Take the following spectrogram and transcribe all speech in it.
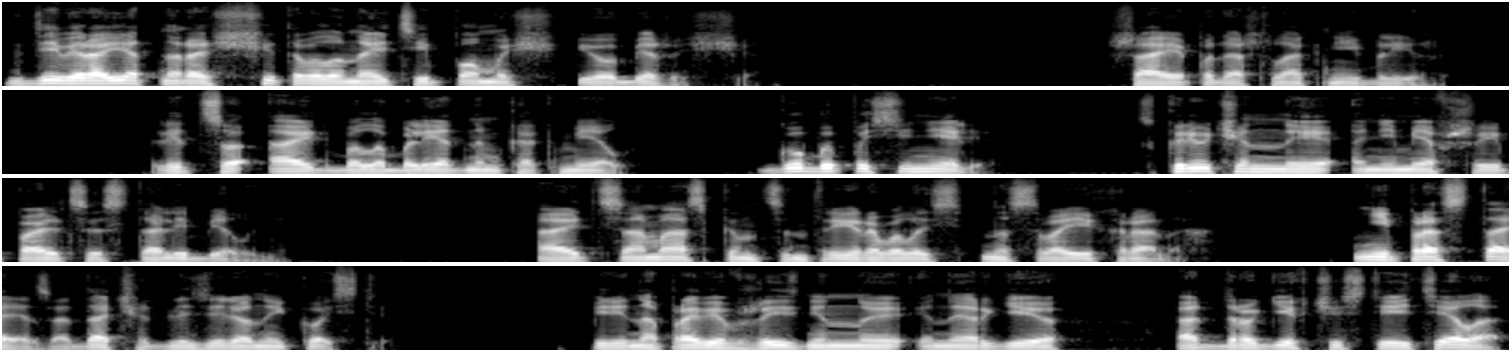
где, вероятно, рассчитывала найти помощь и убежище. Шая подошла к ней ближе. Лицо Айт было бледным, как мел. Губы посинели. Скрюченные, онемевшие пальцы стали белыми. Айд сама сконцентрировалась на своих ранах. Непростая задача для зеленой кости. Перенаправив жизненную энергию от других частей тела,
